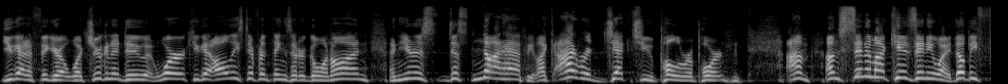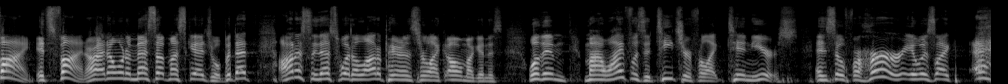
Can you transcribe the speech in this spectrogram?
you got to figure out what you're going to do at work, you got all these different things that are going on, and you're just, just not happy. Like, I reject you, Polar Report. I'm, I'm sending my kids anyway. They'll be fine. It's fine. All right. I don't want to mess up my schedule. But that, honestly, that's what a lot of parents are like, oh my goodness. Well, then my wife was a teacher for like 10 years. And so for her, it was like, eh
